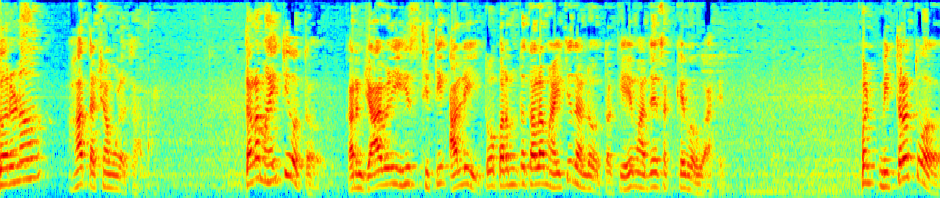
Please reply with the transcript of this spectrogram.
कर्ण हा त्याच्यामुळे झाला. त्याला माहिती होतं. कारण ज्यावेळी ही स्थिती आली तोपर्यंत त्याला माहिती झालं होतं की हे माझे सख्खे भाऊ आहेत. पण मित्रत्व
